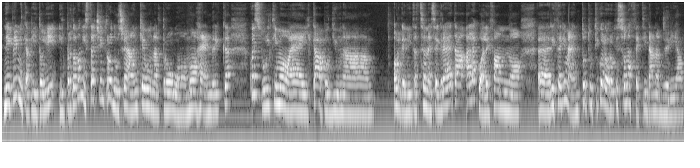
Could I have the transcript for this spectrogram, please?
Nei primi capitoli il protagonista ci introduce anche un altro uomo, Hendrik. Quest'ultimo è il capo di una organizzazione segreta alla quale fanno eh, riferimento tutti coloro che sono affetti da nageria.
